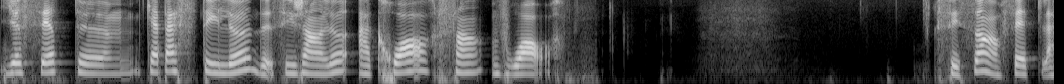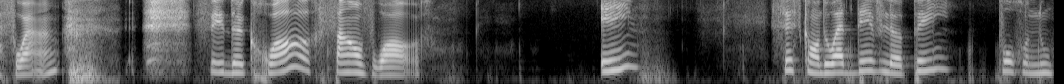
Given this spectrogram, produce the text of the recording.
il y a cette euh, capacité-là de ces gens-là à croire sans voir. C'est ça, en fait, la foi. Hein? c'est de croire sans voir. Et c'est ce qu'on doit développer pour nous.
